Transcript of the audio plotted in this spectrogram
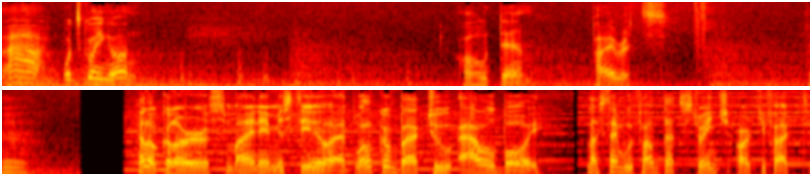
Ah, what's going on? Oh damn, pirates. Hello colors, my name is Teal and welcome back to Owlboy. Last time we found that strange artifact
